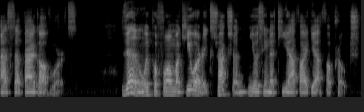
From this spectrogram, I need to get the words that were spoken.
as a bag of words. Then we perform a keyword extraction using the TF-IDF approach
